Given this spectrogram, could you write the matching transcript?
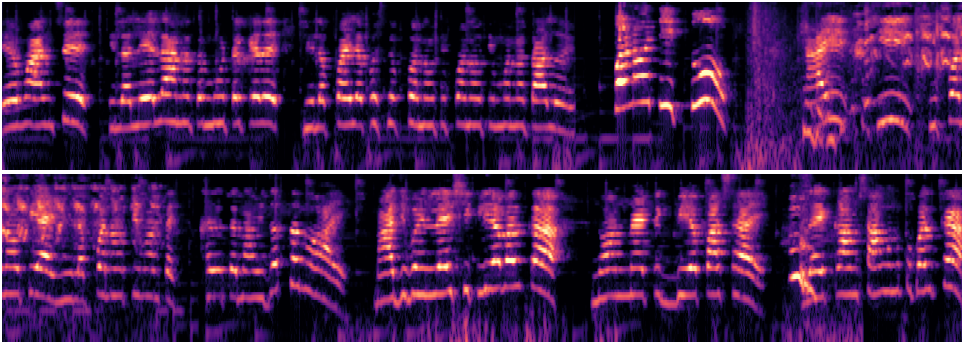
ए माणसे तिला ले लहानाचं मोठं केलंय. तिला पहिल्यापासून पनवती पनवती म्हणत आलोय. पण होती तू? नाही. ही ही पनवती आहे मीला पनवती म्हणताय खरं तर नाव जत्तनू आहे. माझी बहीण लय शिकली आहे बर का. Non matric B A pass आहे. लय काम सांगू नको बर का.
